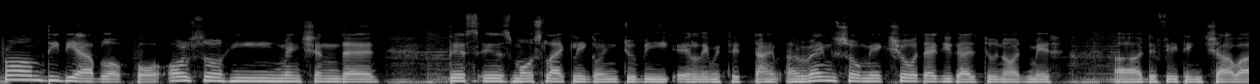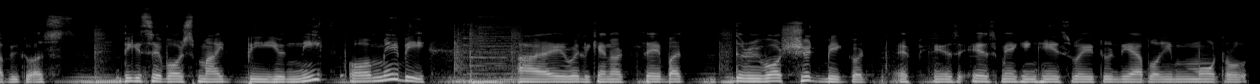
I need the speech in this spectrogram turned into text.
from the diablo 4 also he mentioned that this is most likely going to be a limited time. Event so make sure that you guys do not miss uh, defeating Shava because these rewards might be unique or maybe I really cannot say but the reward should be good if he is, is making his way to Diablo Immortal.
